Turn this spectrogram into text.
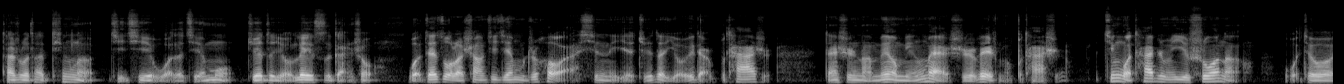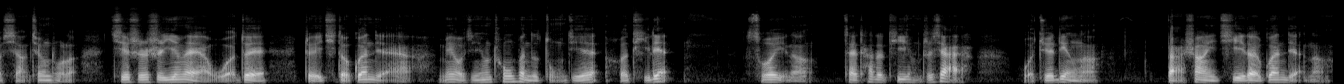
他说他听了几期我的节目，觉得有类似感受。我在做了上期节目之后啊，心里也觉得有一点不踏实，但是呢，没有明白是为什么不踏实。经过他这么一说呢，我就想清楚了，其实是因为啊，我对。这一期的观点啊，没有进行充分的总结和提炼，所以呢，在他的提醒之下呀，我决定呢，把上一期的观点呢，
